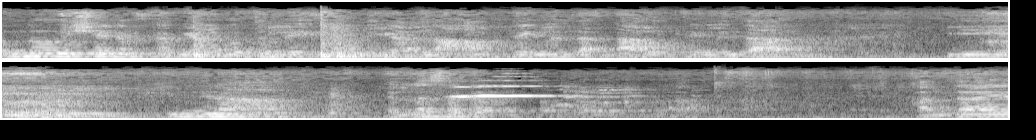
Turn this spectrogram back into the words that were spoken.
ಒಂದು ವಿಷಯ ನಮ್ಗೆ ನಮಗೆಲ್ಲ ಗೊತ್ತಿರಲಿ ಈಗ ನಾಲ್ಕು ತಿಂಗಳಿಂದ ನಾಲ್ಕು ತಿಂಗಳಿಂದ ಈ ಹಿಂದಿನ ಎಲ್ಲ ಸರ್ಕಾರ ಕಂದಾಯ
